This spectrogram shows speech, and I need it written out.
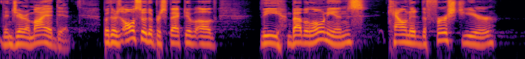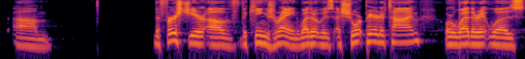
than Jeremiah did. But there's also the perspective of the Babylonians counted the first year um, the first year of the king's reign, whether it was a short period of time or whether it was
